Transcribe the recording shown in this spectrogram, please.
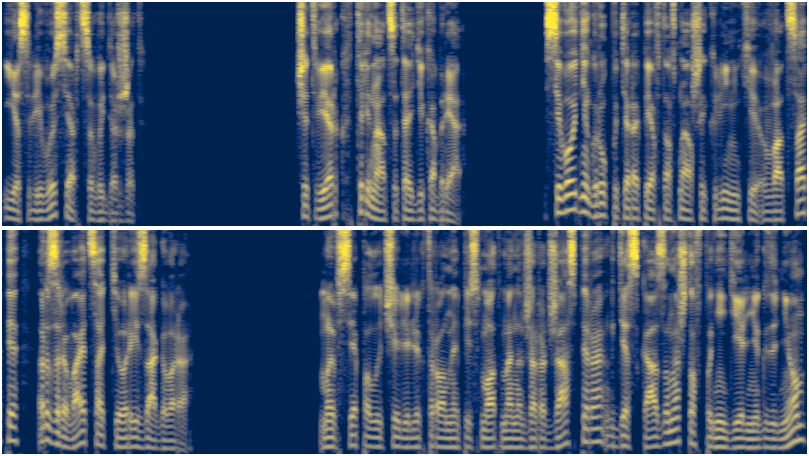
если его сердце выдержит. Четверг, 13 декабря. Сегодня группа терапевтов нашей клиники в WhatsApp разрывается от теории заговора. Мы все получили электронное письмо от менеджера Джаспера, где сказано, что в понедельник днем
